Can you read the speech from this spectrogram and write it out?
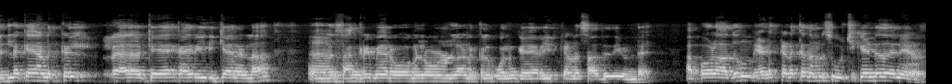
ഇതിലൊക്കെ അണുക്കൾ കയറിയിരിക്കാനുള്ള സാംക്രമിക രോഗങ്ങളുള്ള അണുക്കൾ പോലും കയറിയിരിക്കാനുള്ള സാധ്യതയുണ്ട്. അപ്പോൾ അതും ഇടക്കിടക്ക് നമ്മൾ സൂക്ഷിക്കേണ്ടത് തന്നെയാണ്.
